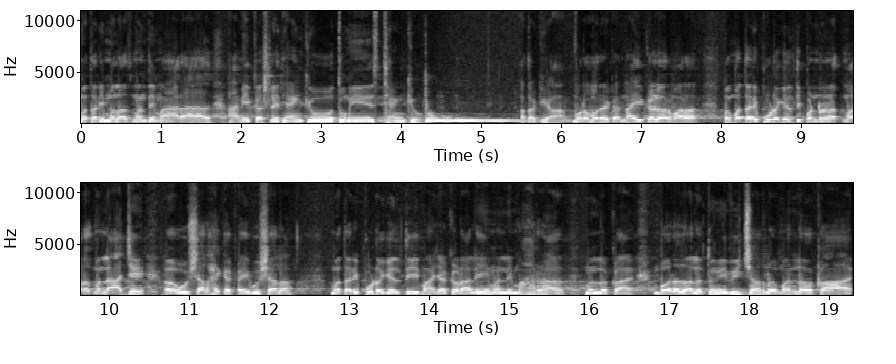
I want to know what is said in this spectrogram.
मथारी मलाच म्हणते महाराज आम्ही कसले थँक्यू तुम्हीच थँक्यू आता घ्या. बरोबर आहे का? नाही कळल्यावर महाराज मग म्हातारी पुढे ती पंढरनाथ महाराज. म्हणले आजी उशाला आहे का काही? उशाला? म्हातारी पुढं गेलती माझ्याकडं आली म्हणले महाराज म्हणलं काय? बरं झालं तुम्ही विचारलं म्हणलं काय?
